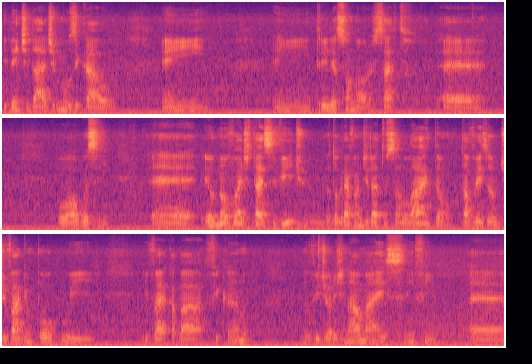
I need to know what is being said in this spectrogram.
identidade musical em, em trilhas sonoras, certo? É, ou algo assim. É, eu não vou editar esse vídeo, eu estou gravando direto do celular, então talvez eu divague um pouco e, e vai acabar ficando no vídeo original, mas enfim, é,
